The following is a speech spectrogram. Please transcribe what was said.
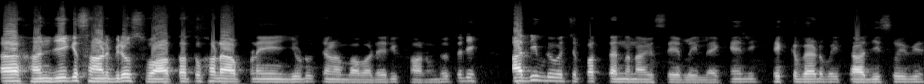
ਹਾਂਜੀ ਕਿਸਾਨ ਵੀਰੋ ਸਵਾਗਤ ਆ ਤੁਹਾਡਾ ਆਪਣੇ YouTube channel Baba dairy farm ਦੇ ਉੱਤੇ ਜੀ। ਅੱਜ ਦੀ ਵੀਡੀਓ ਵਿੱਚ ਆਪਾਂ ਤਿੰਨ ਨਗ ਸੇਲ ਲਈ ਲੈ ਕੇ ਆਏ ਜੀ। ਇੱਕ ਬੈਡ ਬਈ ਤਾਜੀ ਸੂਈ ਵੀ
